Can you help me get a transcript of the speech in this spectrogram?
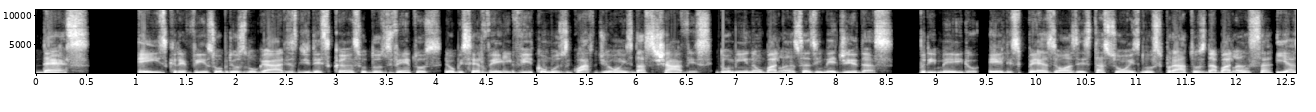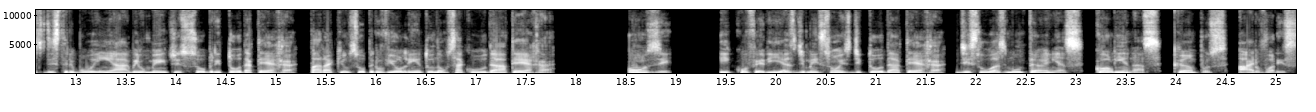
10. E escrevi sobre os lugares de descanso dos ventos. Observei e vi como os guardiões das chaves dominam balanças e medidas. Primeiro, eles pesam as estações nos pratos da balança e as distribuem habilmente sobre toda a terra, para que um sopro violento não sacuda a terra. 11. E conferi as dimensões de toda a terra, de suas montanhas, colinas, campos, árvores,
